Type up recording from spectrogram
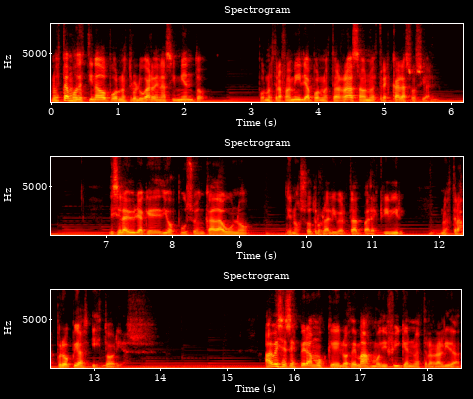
No estamos destinados por nuestro lugar de nacimiento, por nuestra familia, por nuestra raza o nuestra escala social. Dice la Biblia que Dios puso en cada uno de nosotros la libertad para escribir nuestras propias historias. A veces esperamos que los demás modifiquen nuestra realidad.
